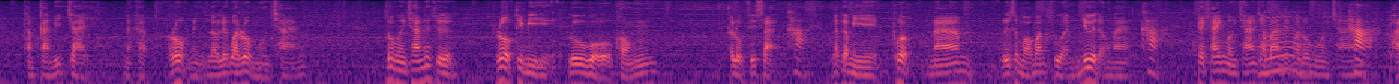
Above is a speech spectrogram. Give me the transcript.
ๆทำการวิจัยนะครับโรคหนึ่งเราเรียกว่าโรคงวงช้าง โรคงวงช้างก็คือ โรคที่มีรูโหว่ของกระโหลกศีรษะค่ะแล้วก็มีพวกน้ำหรือสมองบางส่วนยืดออกมาค่ะคล้ายๆงวงช้างชาวบ้านอืมเรียกว่าโรคงวงช้างค่ะผ่า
